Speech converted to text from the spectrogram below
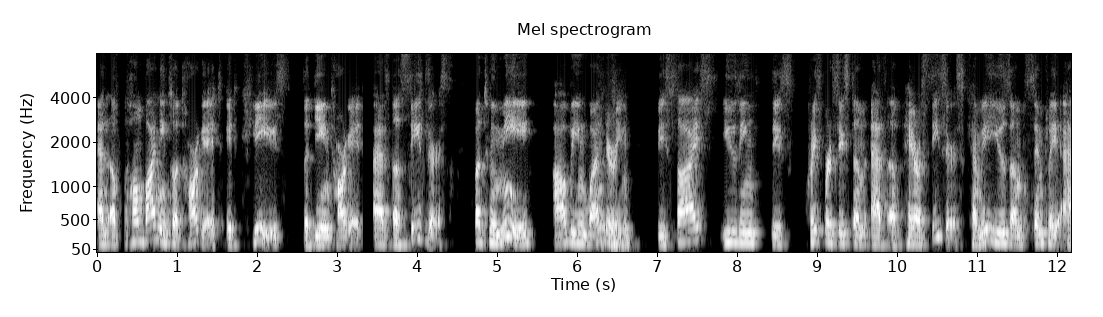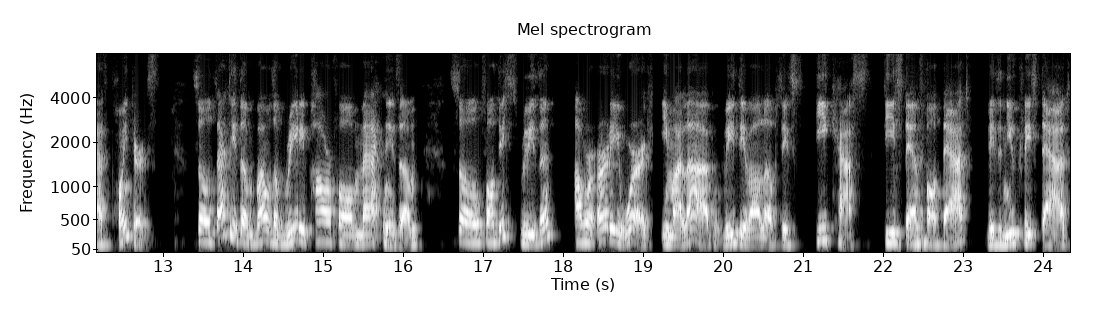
And upon binding to a target, it cleaves the DNA target as a scissors. But to me, I've been wondering, besides using this CRISPR system as a pair of scissors, can we use them simply as pointers? So that is one of the really powerful mechanism. So for this reason, our early work in my lab, we developed this DCAS. D stands for dad with nucleus dad.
